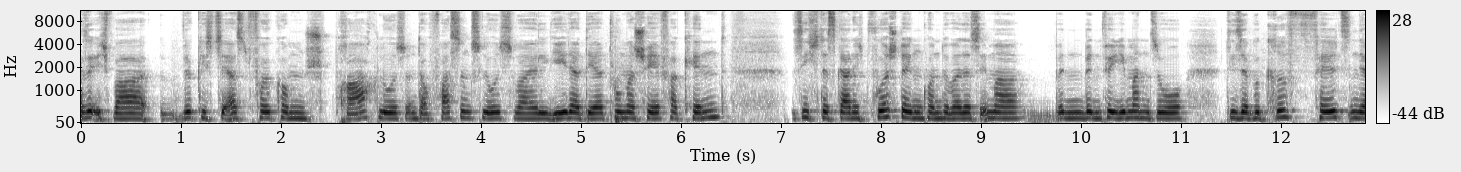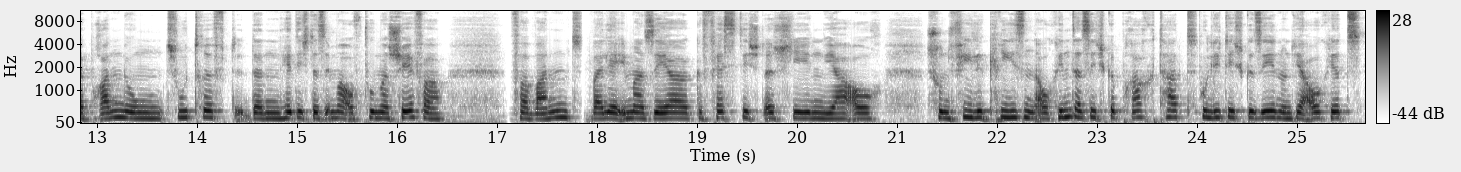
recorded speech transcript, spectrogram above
Also ich war wirklich zuerst vollkommen sprachlos und auch fassungslos, weil jeder, der Thomas Schäfer kennt, sich das gar nicht vorstellen konnte, weil das immer, wenn, wenn für jemanden so dieser Begriff Fels in der Brandung zutrifft, dann hätte ich das immer auf Thomas Schäfer verwandt, weil er immer sehr gefestigt erschien, ja auch schon viele Krisen auch hinter sich gebracht hat, politisch gesehen und ja auch jetzt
